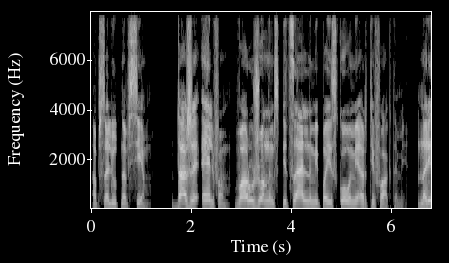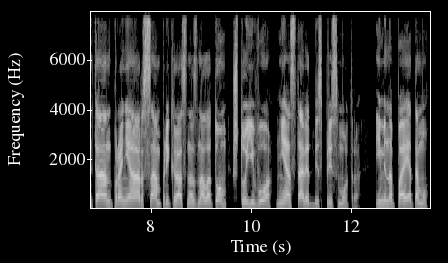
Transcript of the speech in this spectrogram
абсолютно всем. Даже эльфам, вооруженным специальными поисковыми артефактами. Наритан Прониар сам прекрасно знал о том, что его не оставят без присмотра. Именно поэтому,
